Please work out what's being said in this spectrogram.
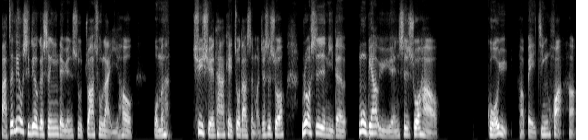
把这六十六个声音的元素抓出来以后，我们 去学它可以做到什么？就是说，若是你的目标语言是说好国语，好北京话，哈，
